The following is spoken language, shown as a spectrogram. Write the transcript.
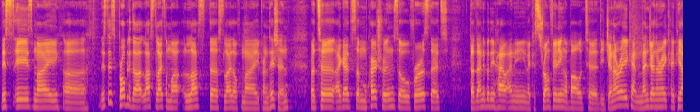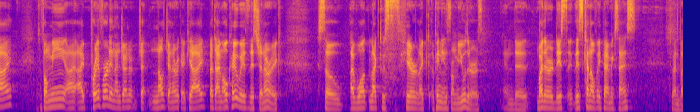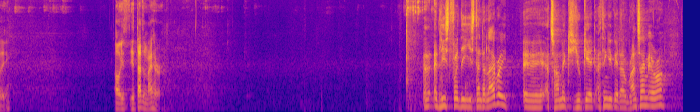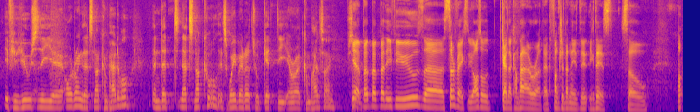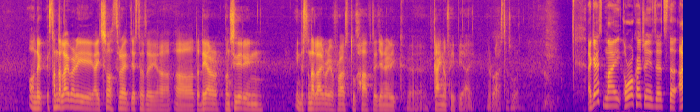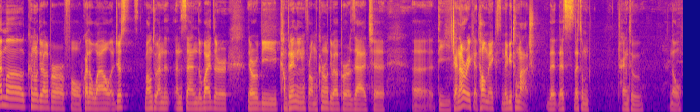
this is my, uh, this is probably the last slide of my, last uh, slide of my presentation. But uh, I got some questions. So first, that does anybody have any like strong feeling about uh, the generic and non-generic API? So for me, I, I prefer the non-generic, not generic API, but I'm okay with this generic. So I would like to hear like opinions from users and uh, whether this this kind of API makes sense to anybody. Oh, it, it doesn't matter. Uh, at least for the standard library uh, atomics, you get, I think you get a runtime error if you use the uh, ordering that's not compatible. And that, that's not cool. It's way better to get the error at compile time. So. Yeah, but, but, but if you use a suffix, you also get a compile error that function doesn't exist. So on the standard library, I saw a thread yesterday uh, uh, that they are considering in the standard library of Rust to have the generic uh, kind of API in Rust as well. I guess my overall question is that the, I'm a kernel developer for quite a while. I just want to understand whether there will be complaining from kernel developers that uh, uh, the generic atomics may be too much. That, that's, that's what I'm trying to know.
